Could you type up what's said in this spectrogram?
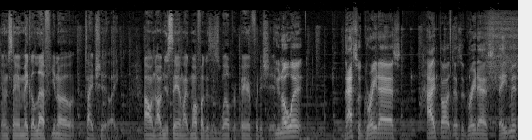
what I'm saying? Make a left, you know, type shit. Like I don't know. I'm just saying like motherfuckers is well prepared for this shit. You know what? That's a great ass high thought. That's a great ass statement.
